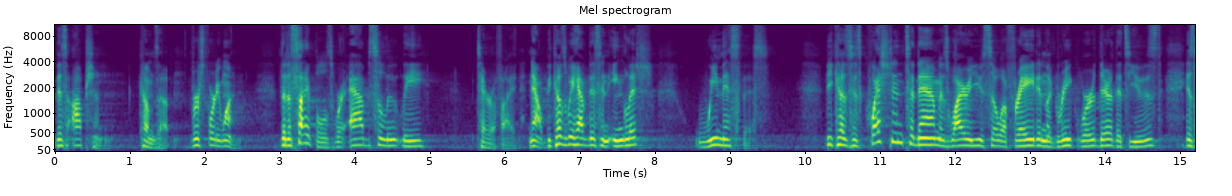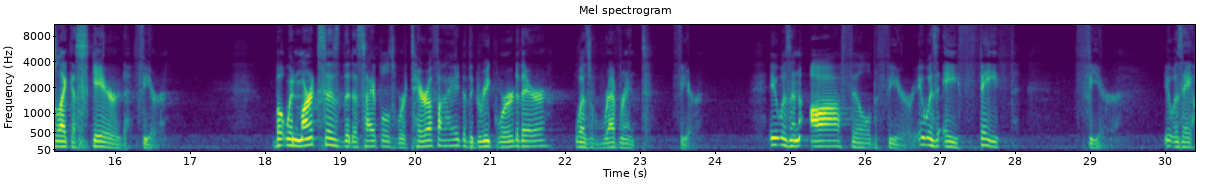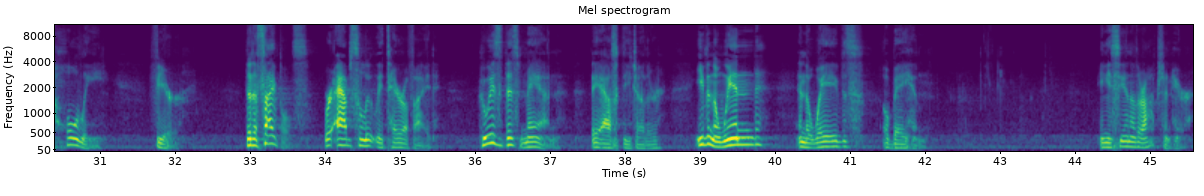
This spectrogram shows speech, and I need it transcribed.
this option comes up. Verse 41 The disciples were absolutely terrified. Now, because we have this in English, we miss this. Because his question to them is, Why are you so afraid? And the Greek word there that's used is like a scared fear. But when Mark says the disciples were terrified, the Greek word there was reverent fear. It was an awe filled fear. It was a faith fear. It was a holy fear. The disciples were absolutely terrified. Who is this man? They asked each other. Even the wind and the waves obey him. And you see another option here.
